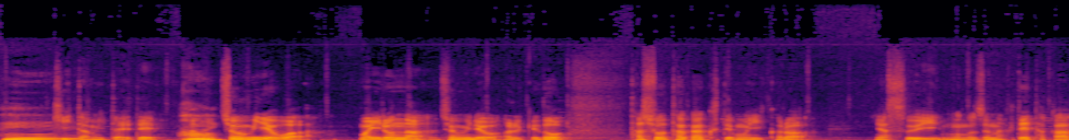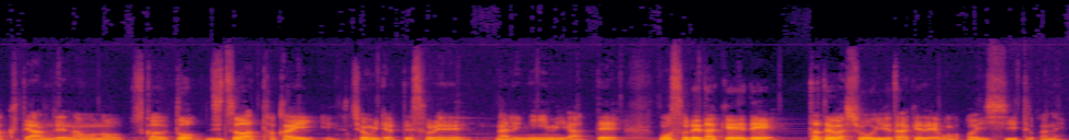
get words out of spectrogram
聞聞いたみたいで、はい。あの調味料は、まあ、いろんな調味料あるけど多少高くてもいいから安いものじゃなくて高くて安全なものを使うと実は高い調味料ってそれなりに意味があってもうそれだけで例えば醤油だけでも美味しいとかね、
